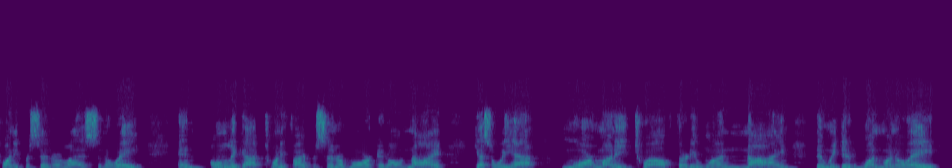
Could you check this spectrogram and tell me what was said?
20% or less in 08, and only got 25% or more in 09, guess what we have? More money 12, 31, 9 than we did 1108.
